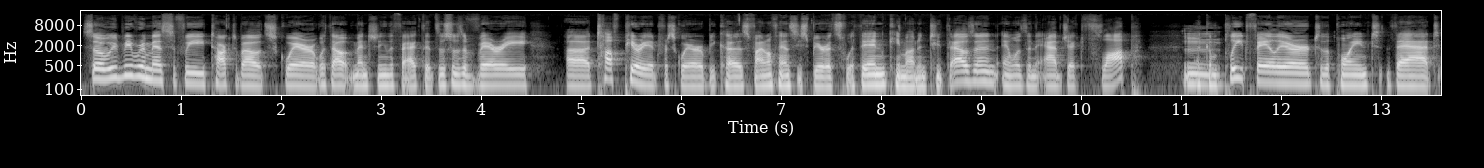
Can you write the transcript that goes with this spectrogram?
So we'd be remiss if we talked about Square without mentioning the fact that this was a very uh, tough period for Square because Final Fantasy Spirits Within came out in 2000 and was an abject flop, a mm. complete failure to the point that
